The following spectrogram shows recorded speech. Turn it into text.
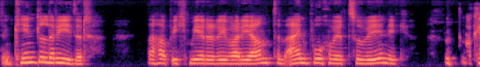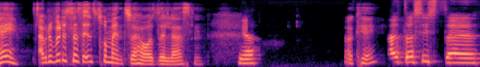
Den Kindle Reader. Da habe ich mehrere Varianten. Ein Buch wäre zu wenig. Okay, aber du würdest das Instrument zu Hause lassen? Ja. Okay. Das ist, äh,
